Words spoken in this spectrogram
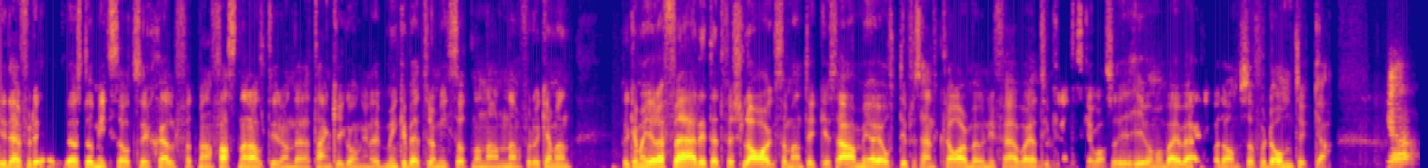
Det är därför det är hopplöst att mixa åt sig själv, för att man fastnar alltid i de där tankegångarna. Det är mycket bättre att mixa åt någon annan, för då kan man, då kan man göra färdigt ett förslag som man tycker så ah, men jag är 80% klar med ungefär vad jag Mm. tycker att det ska vara. Så hivar man bara iväg på dem, så får de tycka. Ja,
